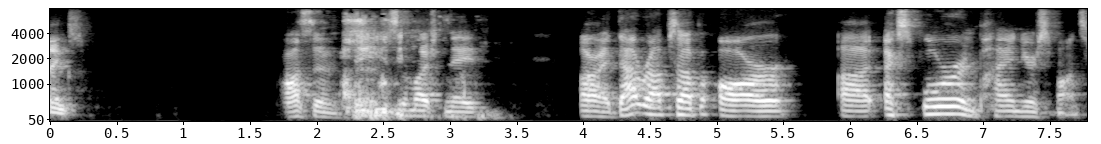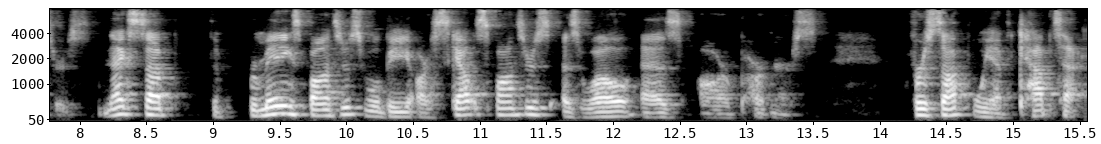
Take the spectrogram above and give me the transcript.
Thanks. Awesome. Thank you so much, Nate. All right, that wraps up our uh, Explorer and Pioneer sponsors. Next up, the remaining sponsors will be our Scout sponsors as well as our partners. First up, we have CapTech.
